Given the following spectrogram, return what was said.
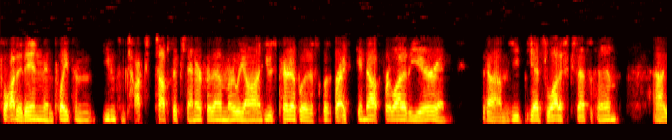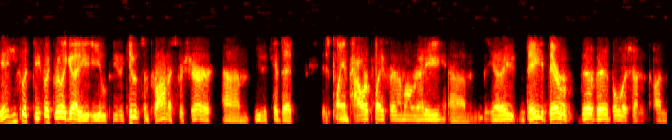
slotted in and played some even some top top six center for them early on. He was paired up with with Bryce Kindopp for a lot of the year, and um, he he had a lot of success with him uh, yeah, he's looked he's looked really good. He, he, he's a kid with some promise for sure. Um, he's a kid that is playing power play for them already. Um, you know, they they they're they're very bullish on on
